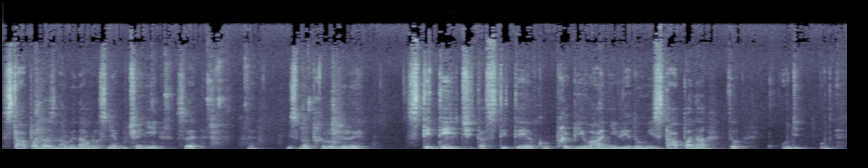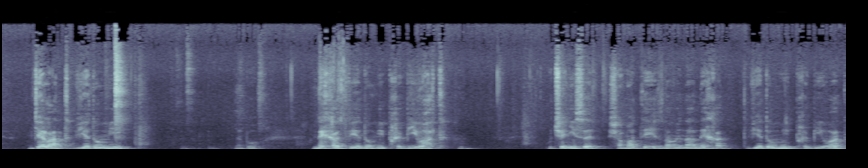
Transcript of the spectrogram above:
Stápana znamená vlastně učení se, eh, my jsme přeložili stity, či ta stity jako přebývání vědomí, stápana, to dělat vědomí, nebo nechat vědomí přebývat. Učení se šamaty znamená nechat vědomí přebývat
